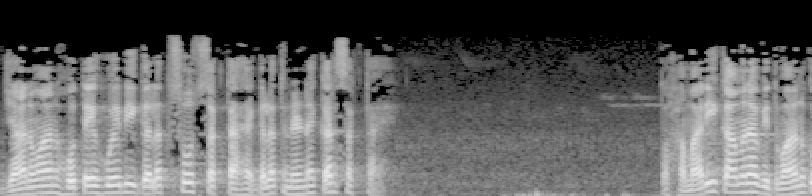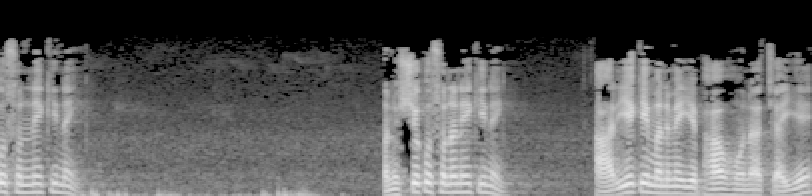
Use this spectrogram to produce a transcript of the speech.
ज्ञानवान होते हुए भी गलत सोच सकता है, गलत निर्णय कर सकता है। तो हमारी कामना विद्वान को सुनने की नहीं, मनुष्य को सुनने की नहीं। आर्य के मन में यह भाव होना चाहिए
